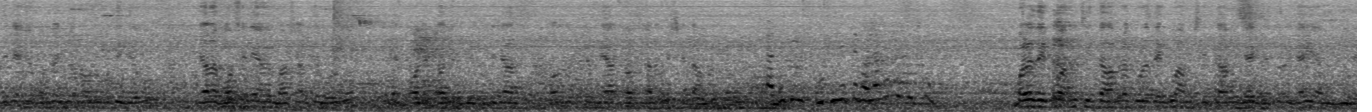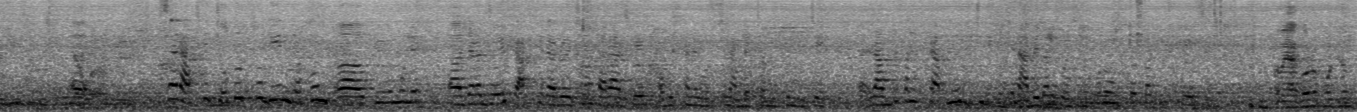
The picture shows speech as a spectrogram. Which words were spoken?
তাদেরকে আমি বসার জন্য অনুমতি দেবো। যারা বসেনি আমি বাসাতে বলব এরপরে তাদের বিরুদ্ধে যা পদক্ষেপ নেওয়ার দরকার হবে সেটা আমরা তাদেরকে উঠে যেতে বলা কিছু? পরে দেখব আমি চিন্তা ভাবনা করে দেখব আমি চিন্তা আমি যাই ভেতরে যাই আমি। স্যার আজকে চতুর্থ দিন যখন তৃণমূলের যারা জয়ী প্রার্থীরা রয়েছেন তারা আজকে অবস্থানে বসছেন আম্বেদকর মুখের নিচে। রাজ্যপালকে আপনিও কিছু লিখেছেন আবেদন করেছেন কোনো উত্তর বা কিছু পেয়েছেন? আমি এখনও পর্যন্ত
